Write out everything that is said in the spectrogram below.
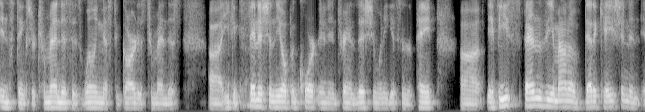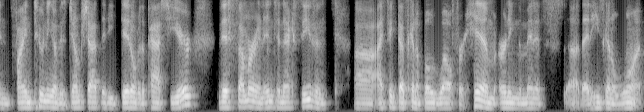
instincts are tremendous. His willingness to guard is tremendous. Uh, he can finish in the open court and in transition when he gets in the paint. Uh, if he spends the amount of dedication and, and fine tuning of his jump shot that he did over the past year, this summer and into next season, uh, I think that's going to bode well for him earning the minutes uh, that he's going to want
